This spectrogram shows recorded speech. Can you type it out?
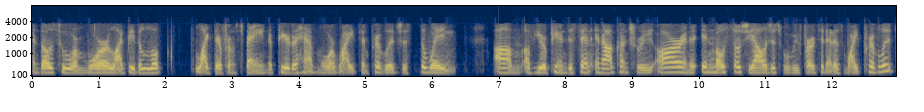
and those who are more likely to look like they're from Spain appear to have more rights and privileges the way um, of European descent in our country are, and in most sociologists will refer to that as white privilege.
